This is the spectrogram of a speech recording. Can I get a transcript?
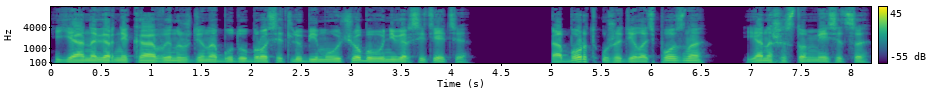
Я наверняка вынуждена буду бросить любимую учебу в университете. Аборт уже делать поздно, я на шестом месяце.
